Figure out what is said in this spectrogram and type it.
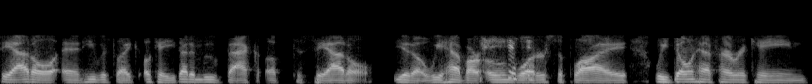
Seattle, and he was like, "Okay, you got to move back up to Seattle. You know, we have our own water supply. We don't have hurricanes.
